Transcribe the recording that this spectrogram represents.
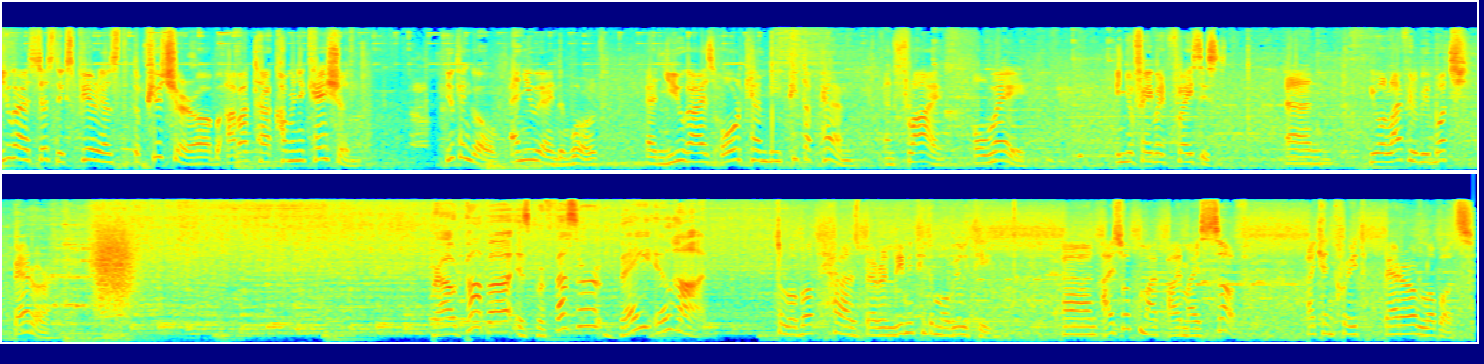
You guys just experienced the future of avatar communication. You can go anywhere in the world and you guys all can be Peter Pan and fly away in your favorite places. And your life will be much better. Proud Papa is Professor Bae Ilhan. The robot has very limited mobility. And I thought my, by myself, I can create better robots.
